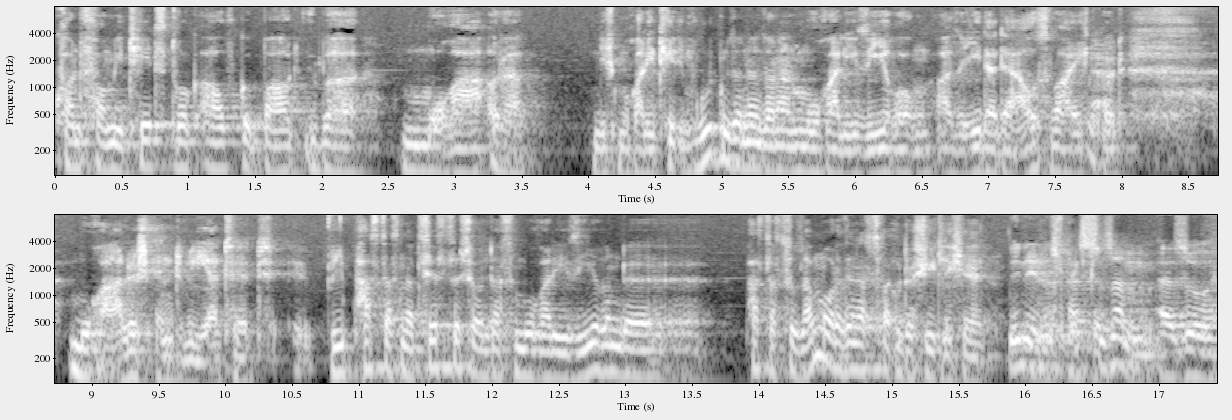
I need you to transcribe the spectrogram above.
Konformitätsdruck aufgebaut über Moral oder nicht Moralität im Guten, sondern, sondern Moralisierung. Also jeder, der ausweicht, ja. wird moralisch entwertet. Wie passt das Narzisstische und das Moralisierende? Passt das zusammen oder sind das zwei unterschiedliche? Nee, nee, das passt zusammen. Also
